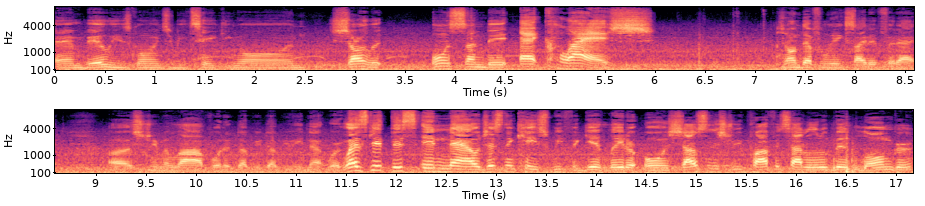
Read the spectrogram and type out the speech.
and Bayley's going to be taking on Charlotte on Sunday at Clash. So I'm definitely excited for that. Uh, streaming live on the WWE Network. Let's get this in now, just in case we forget later on. Shouts to the Street Profits had a little bit longer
